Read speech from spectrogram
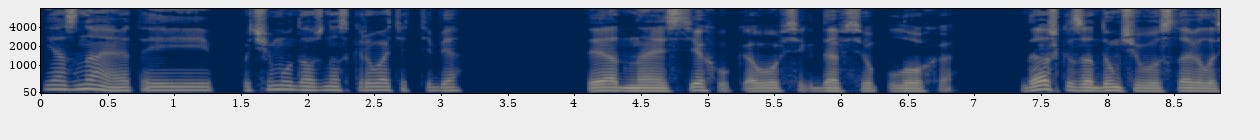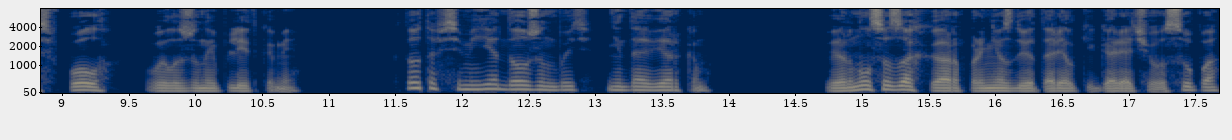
Я знаю это и почему должна скрывать от тебя. Ты одна из тех, у кого всегда все плохо. Дашка задумчиво уставилась в пол, выложенный плитками. Кто-то в семье должен быть недоверком. Вернулся Захар, принес две тарелки горячего супа.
